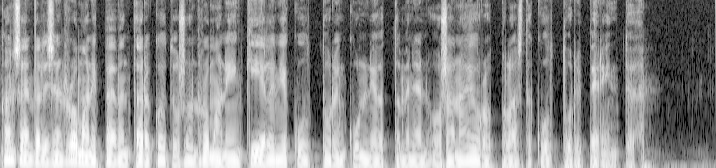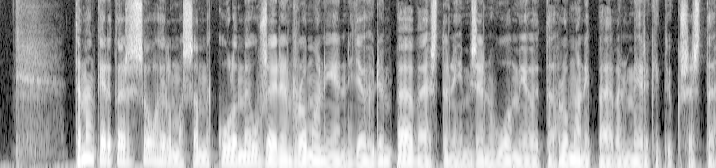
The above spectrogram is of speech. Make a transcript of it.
Kansainvälisen romanipäivän tarkoitus on romanien kielen ja kulttuurin kunnioittaminen osana eurooppalaista kulttuuriperintöä. Tämänkertaisessa ohjelmassamme kuulemme useiden romanien ja yhden pääväestön ihmisen huomioita romanipäivän merkityksestä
